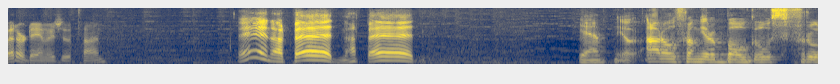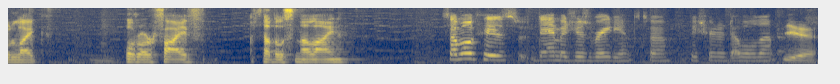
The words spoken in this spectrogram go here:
Better damage this time. Eh, not bad, not bad. Yeah, your arrow from your bow goes through like four or five shadows in a line. Some of his damage is radiant, so be sure to double that. Yeah.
